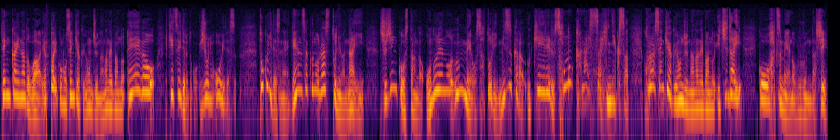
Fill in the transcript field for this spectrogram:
展開などはやっぱりこの1947年版の映画を引き継いでいるところ非常に多いです。特にですね原作のラストにはない主人公スタンが己の運命を悟り自ら受け入れるその悲しさ皮肉さこれは1947年版の一大こう発明の部分だし、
